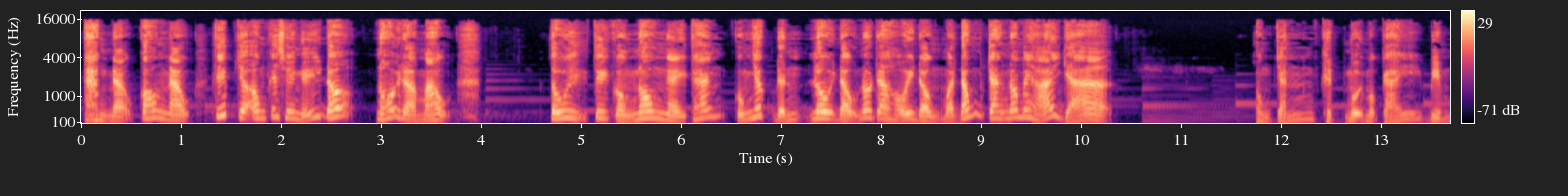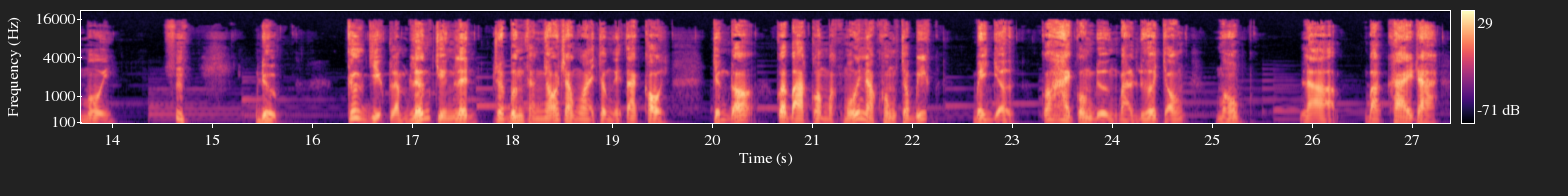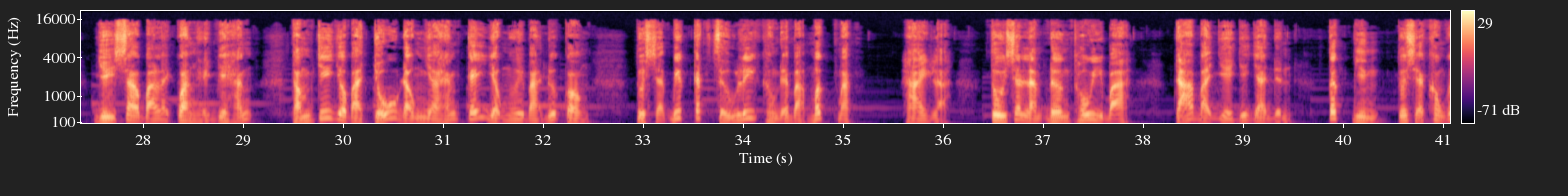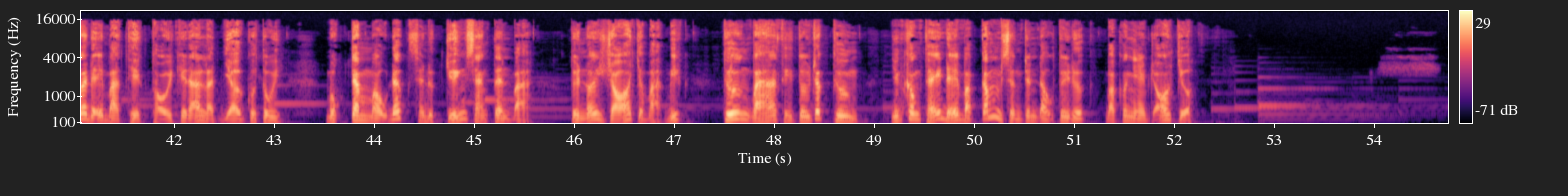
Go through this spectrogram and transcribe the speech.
Thằng nào, con nào tiếp cho ông cái suy nghĩ đó, nói ra mau. Tôi tuy còn non ngày tháng, cũng nhất định lôi đầu nó ra hội đồng mà đóng trăng nó mới hả dạ. Ông chánh khịch mũi một cái, biểm môi. Được, cứ việc làm lớn chuyện lên rồi bưng thằng nhỏ ra ngoài cho người ta coi. Chừng đó, coi bà còn mặt mũi nào không cho biết. Bây giờ, có hai con đường bà lựa chọn. Một là bà khai ra vì sao bà lại quan hệ với hắn. Thậm chí do bà chủ động nhờ hắn cấy vào người bà đứa con. Tôi sẽ biết cách xử lý không để bà mất mặt. Hai là tôi sẽ làm đơn thôi bà, trả bà về với gia đình. Tất nhiên tôi sẽ không có để bà thiệt thòi khi đã là vợ của tôi. Một trăm mẫu đất sẽ được chuyển sang tên bà. Tôi nói rõ cho bà biết, thương bà thì tôi rất thương, nhưng không thể để bà cắm sừng trên đầu tôi được, bà có nghe rõ chưa?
